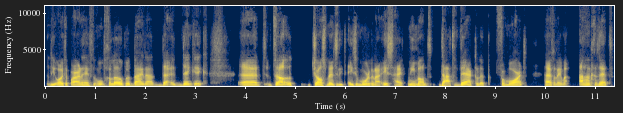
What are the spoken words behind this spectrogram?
die ooit op aarde heeft rondgelopen, bijna, de- denk ik. Eh, terwijl Charles Manson niet eens een moordenaar is. Hij heeft niemand daadwerkelijk vermoord. Hij heeft alleen maar aangezet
